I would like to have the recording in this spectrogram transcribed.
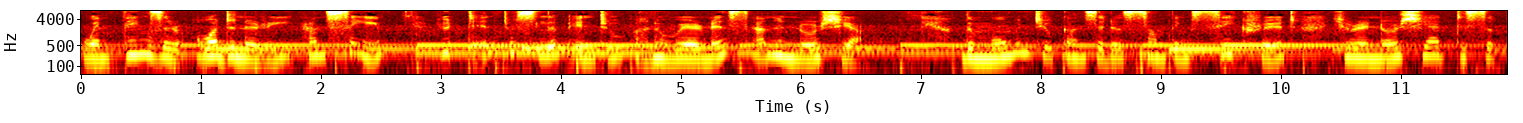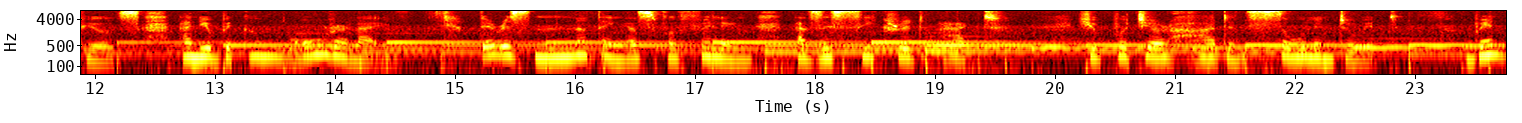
When things are ordinary and same, you tend to slip into unawareness and inertia. The moment you consider something sacred, your inertia disappears and you become more alive. There is nothing as fulfilling as a sacred act. You put your heart and soul into it. When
